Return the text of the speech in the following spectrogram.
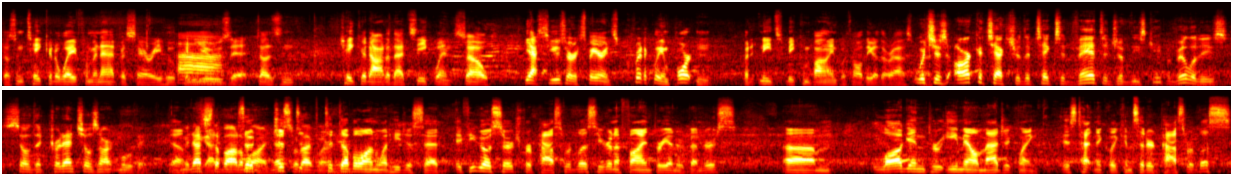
Doesn't take it away from an adversary who can uh. use it, doesn't take it out of that sequence. So yes, user experience, critically important, but it needs to be combined with all the other aspects. Which is architecture that takes advantage of these capabilities so that credentials aren't moving. Yeah. I mean, that's the bottom so line. Just that's to, what I've learned To here. double on what he just said, if you go search for passwordless, you're going to find 300 vendors. Um, login through email magic link is technically considered passwordless.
